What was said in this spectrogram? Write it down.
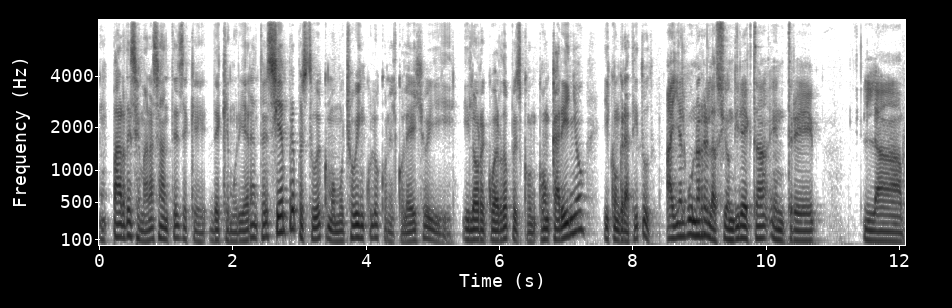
un par de semanas antes de que, de que muriera. Entonces siempre pues tuve como mucho vínculo con el colegio y, y lo recuerdo pues con, con, cariño y con gratitud. ¿Hay alguna relación directa entre la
